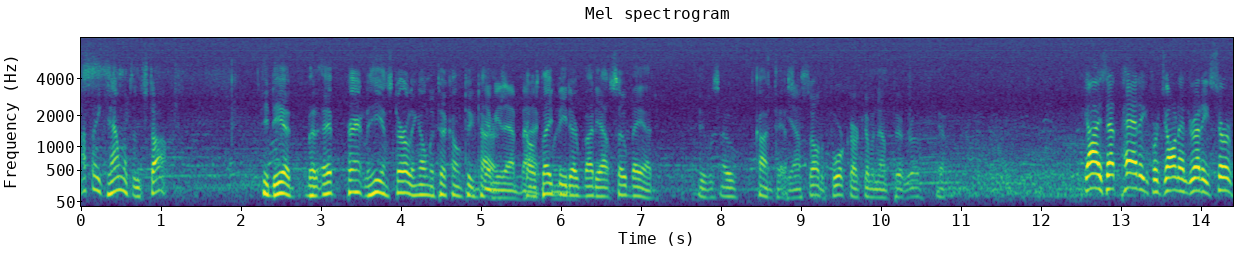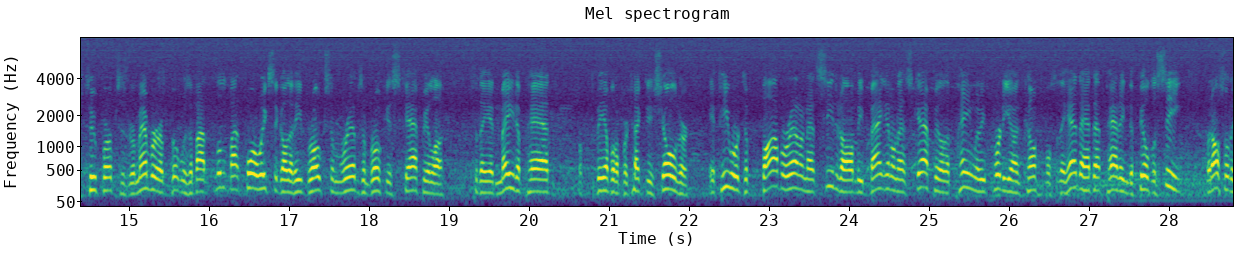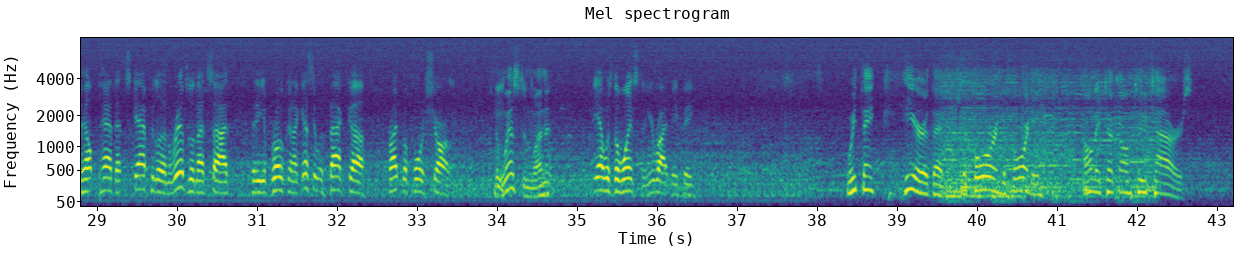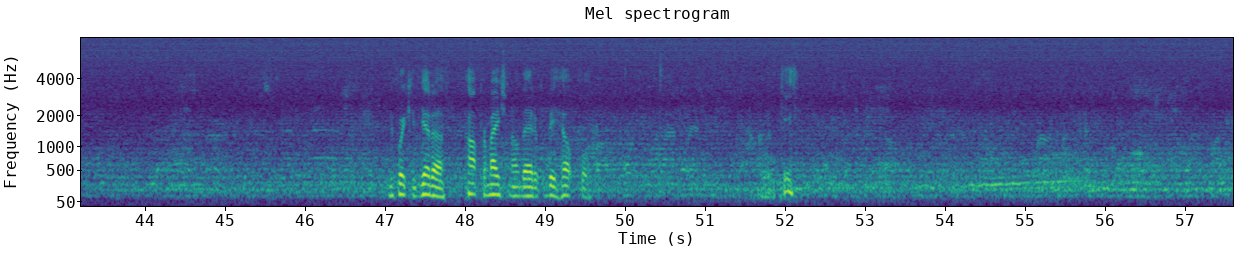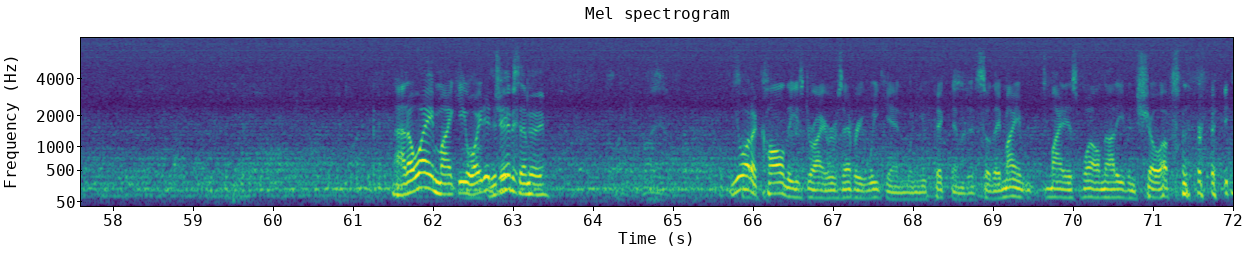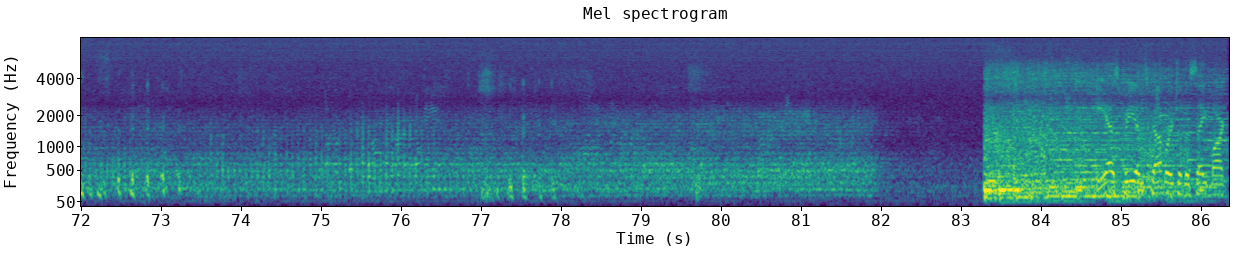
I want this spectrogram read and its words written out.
I think Hamilton stopped. He did, but apparently he and Sterling only took on two tires. you that Because they beat everybody out so bad. It was no contest. Yeah, I saw the four car coming down pit road. Yeah. Guys, that padding for John Andretti serves two purposes. Remember, it was about little about four weeks ago that he broke some ribs and broke his scapula, so they had made a pad for, to be able to protect his shoulder. If he were to bob around on that seat at all and be banging on that scapula, the pain would be pretty uncomfortable. So they had to have that padding to fill the seat, but also to help pad that scapula and ribs on that side that he had broken. I guess it was back uh, right before Charlotte. The Winston, wasn't it? Yeah, it was the Winston. You're right, BP. We think here that the 4 and the 40 only took on two tires. If we could get a confirmation on that, it would be helpful. Out of way, Mikey. Way to You jinx it to him. him. You ought to call these drivers every weekend when you pick them, so they might might as well not even show up for the race.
